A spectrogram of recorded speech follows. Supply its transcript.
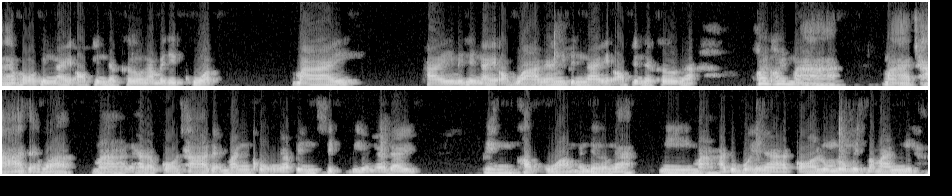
นะ เพราะว่าเป็น Knight of Pentacle นะไม่ได้ควบไม้ไพ่ไม่ใช่ Knight of Wands นะนี่เป็น Knight of Pentacle นะค่อยๆมา มาช้าแต่ว่ามานะคะแล้วก็ช้าแต่มั่นคงนะเป็นสิบเหรียญนะได้ เป็นครอบครัวเหมือนเดิมนะ มีหมาด้วยนะ ก็รวมๆเป็นประมาณนี้ค่ะ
